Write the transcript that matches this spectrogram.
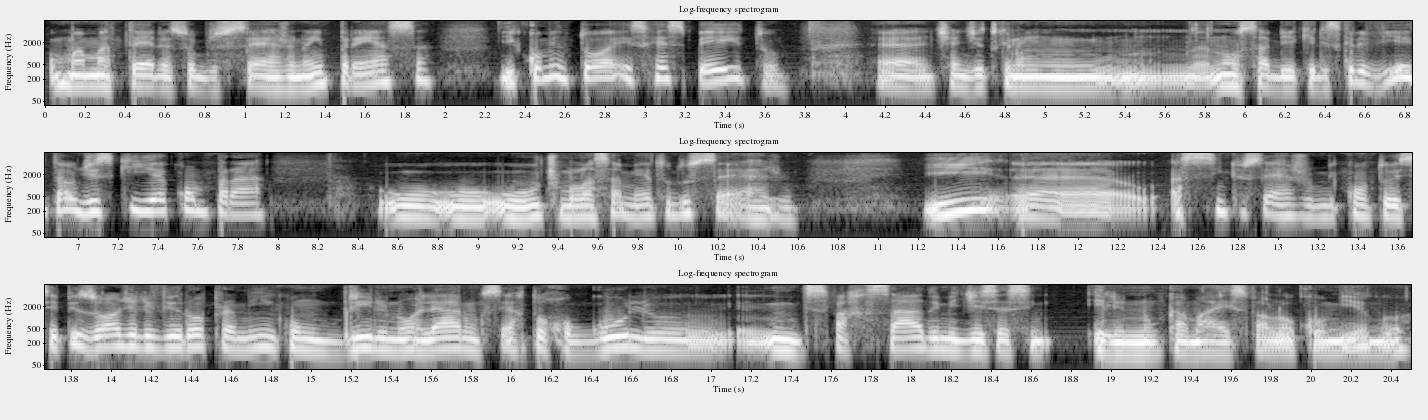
uma matéria sobre o Sérgio na imprensa e comentou a esse respeito. É, tinha dito que não, não sabia que ele escrevia e tal, disse que ia comprar o, o, último lançamento do Sérgio. E é, assim que o Sérgio me contou esse episódio, ele virou para mim com um brilho no olhar, um certo orgulho disfarçado e me disse assim: ele nunca mais falou comigo.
